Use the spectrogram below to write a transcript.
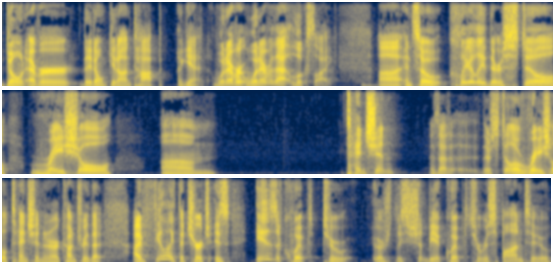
don't ever they don't get on top again. Whatever whatever that looks like." Uh, and so clearly, there's still racial um, tension. Is that uh, there's still a racial tension in our country that I feel like the church is is equipped to, or at least should be equipped to respond to.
